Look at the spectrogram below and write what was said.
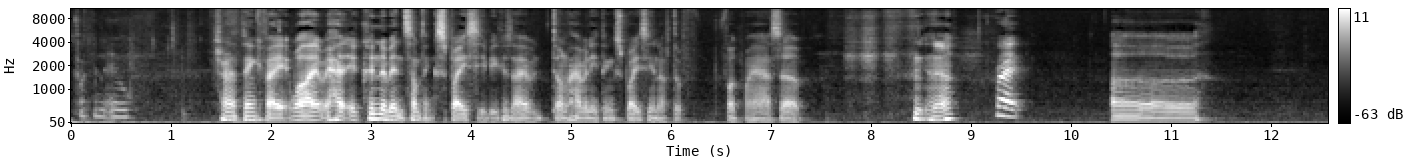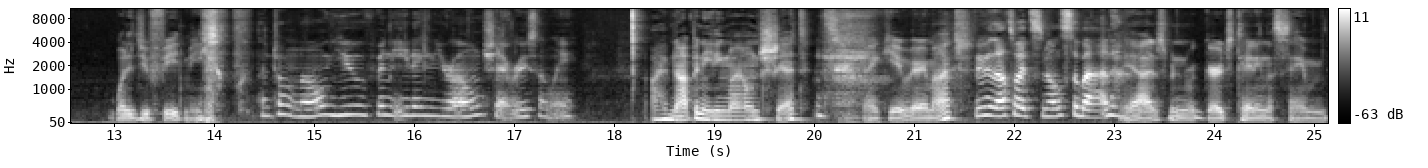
Fucking ew. Trying to think if I well, I had, it couldn't have been something spicy because I don't have anything spicy enough to fuck my ass up. you know? Right. Uh, what did you feed me? I don't know. You've been eating your own shit recently. I have not been eating my own shit. Thank you very much. Maybe that's why it smells so bad. Yeah, I've just been regurgitating the same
